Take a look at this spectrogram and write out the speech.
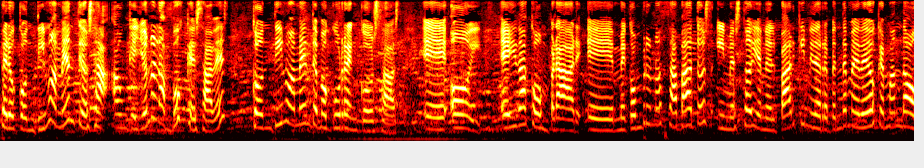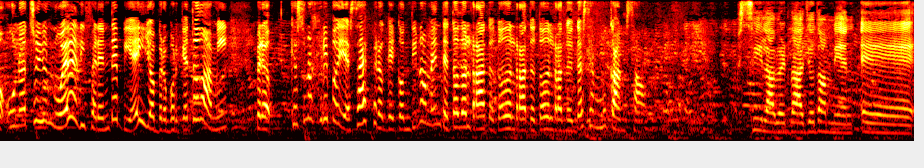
pero continuamente. O sea, aunque yo no las busque, ¿sabes? Continuamente me ocurren cosas. Eh, hoy he ido a comprar, eh, me compro unos zapatos y me estoy en el parking y de repente me veo que me han dado un 8 y un 9 de diferente pie. Y yo, ¿pero por qué todo a mí? Pero que es una gilipollez, ¿sabes? Pero que continuamente, todo el rato, todo el rato, todo el rato. Entonces es muy cansado. Sí, la verdad, yo también. Eh,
